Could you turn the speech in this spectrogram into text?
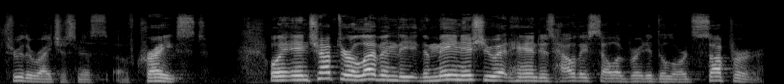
through the righteousness of Christ. Well, in chapter 11, the, the main issue at hand is how they celebrated the Lord's Supper.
